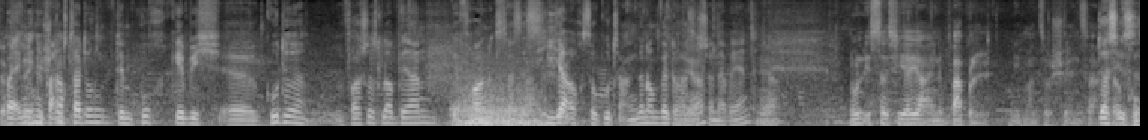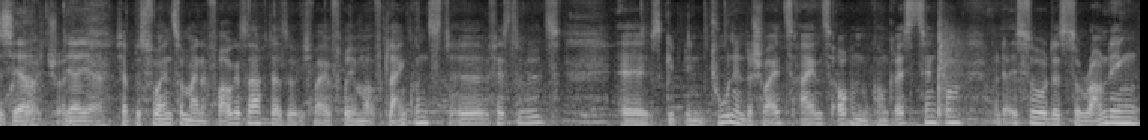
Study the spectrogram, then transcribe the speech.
Das bei irgendwelchen. Veranstaltungen. Dem Buch gebe ich äh, gute Vorschusslorbeeren. Wir freuen uns, dass es hier auch so gut angenommen wird. Du hast Ja. es schon erwähnt. Ja. Nun ist das hier ja eine Bubble, wie man so schön sagt. Das ist es, ja. Ja, ja. Ich habe das vorhin zu meiner Frau gesagt. Also ich war ja früher immer auf Kleinkunstfestivals. Äh, es gibt in Thun in der Schweiz eins, auch im Kongresszentrum. Und da ist so das Surrounding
